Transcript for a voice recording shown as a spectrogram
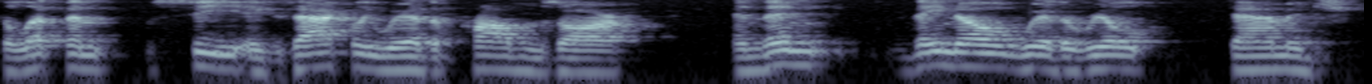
to let them see exactly where the problems are, and then they know where the real damage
